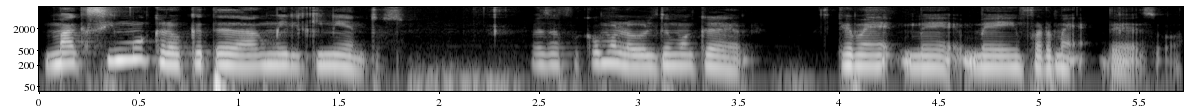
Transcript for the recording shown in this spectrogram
máximo creo que te dan 1500. Esa fue como la última que, me, informé de eso.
